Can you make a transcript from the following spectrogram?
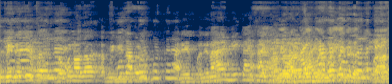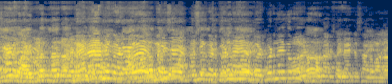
मी त्याचे नव्हता गेलो म्हणजे नाही मी सांगितलं नाही नाही आम्ही गडबड- आम्ही गडबड नाही. गडबड नाही करू. हा. ठेवणार की नाही ते सांगा मला.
